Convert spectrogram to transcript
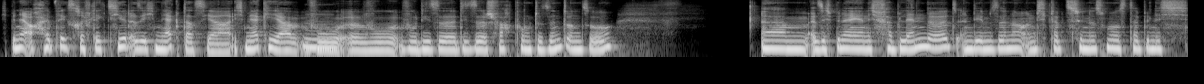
Ich bin ja auch halbwegs reflektiert, also ich merke das ja. Ich merke ja, mhm. wo, äh, wo, wo diese, diese Schwachpunkte sind und so. Ähm, also ich bin ja nicht verblendet in dem Sinne und ich glaube, Zynismus, da bin ich,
